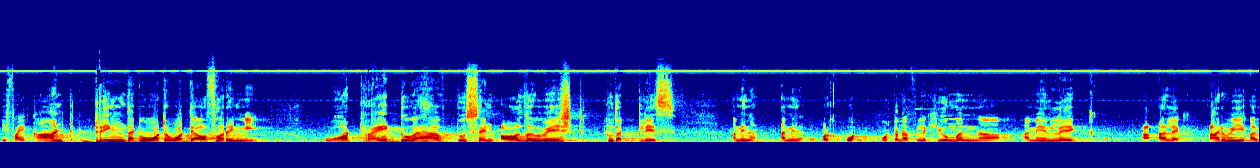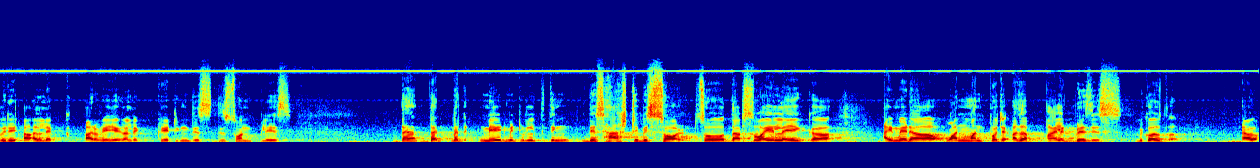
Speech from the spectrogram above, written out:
If I can't drink that water, what they're offering me, what right do I have to send all the waste to that place? I mean, I mean, what, what, kind of like human, uh, I mean, like, uh, uh like, are we, are we, uh, like, are we uh, like creating this, this one place? That, that, that made me to think this has to be solved. So that's why, like, uh, I made a one month project as a pilot basis because I've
